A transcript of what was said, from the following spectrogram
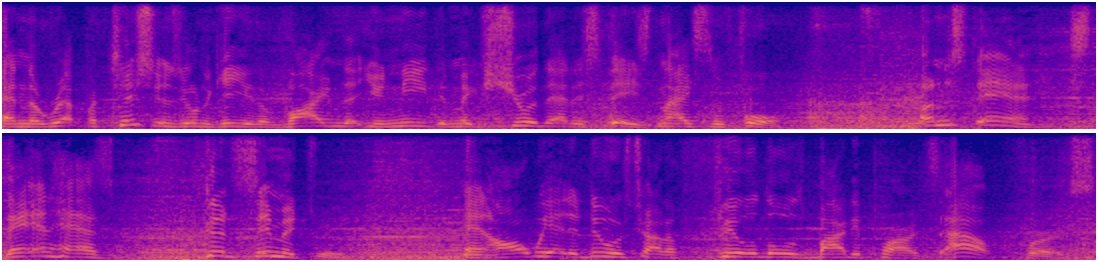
And the repetition is gonna give you the volume that you need to make sure that it stays nice and full. Understand, Stan has good symmetry. And all we had to do was try to fill those body parts out first.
